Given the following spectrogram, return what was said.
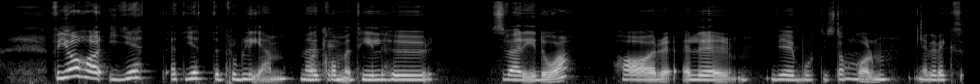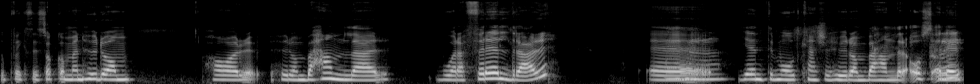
För jag har jätt, ett jätteproblem när det Okej. kommer till hur Sverige då har, eller vi har ju bott i Stockholm, Mm. eller växt, uppväxt i Stockholm, men hur de har, hur de behandlar våra föräldrar eh, Mhm. gentemot kanske hur de behandlar oss. Eller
